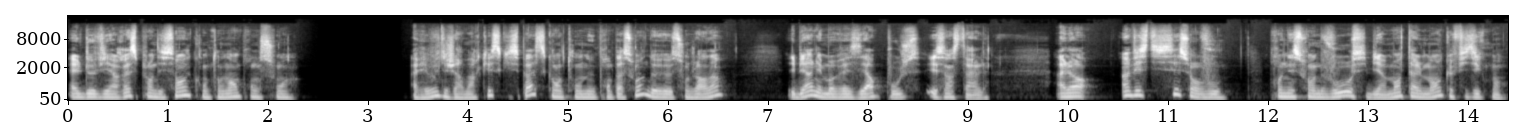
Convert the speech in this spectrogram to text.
elle devient resplendissante quand on en prend soin. Avez-vous déjà remarqué ce qui se passe quand on ne prend pas soin de son jardin? Eh bien, les mauvaises herbes poussent et s'installent. Alors, investissez sur vous. Prenez soin de vous aussi bien mentalement que physiquement.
